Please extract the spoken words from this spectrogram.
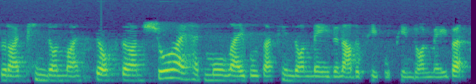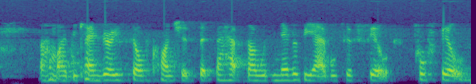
that I pinned on myself. That I'm sure I had more labels I pinned on me than other people pinned on me. But um, I became very self-conscious that perhaps I would never be able to feel, fulfill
